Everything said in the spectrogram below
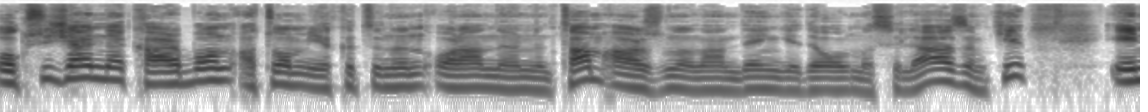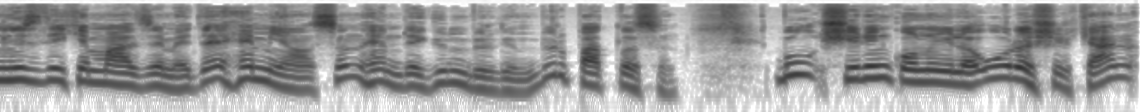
Oksijenle karbon atom yakıtının oranlarının tam arzulanan dengede olması lazım ki elinizdeki malzemede hem yansın hem de gümbür gümbür patlasın. Bu şirin konuyla uğraşırken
